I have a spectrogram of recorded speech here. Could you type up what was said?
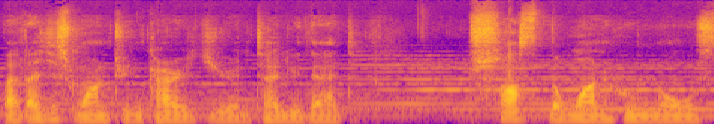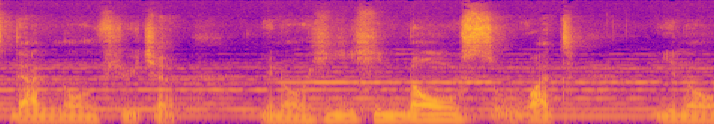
But I just want to encourage you and tell you that trust the one who knows the unknown future. You know, he he knows what you know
